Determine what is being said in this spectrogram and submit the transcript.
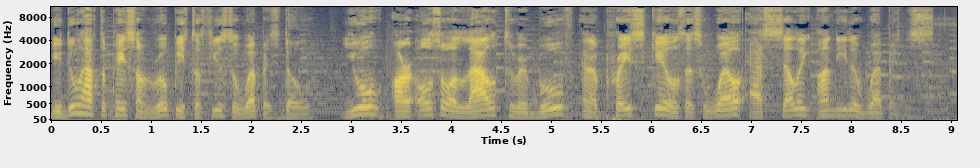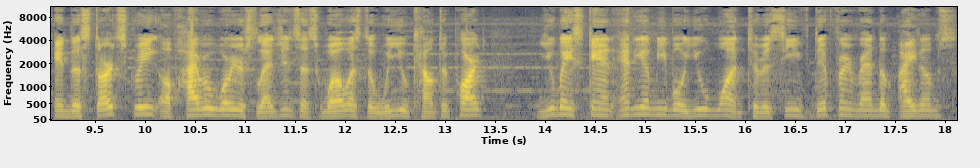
you do have to pay some rupees to fuse the weapons though. You are also allowed to remove and appraise skills as well as selling unneeded weapons. In the start screen of Hyrule Warriors Legends as well as the Wii U counterpart, you may scan any amiibo you want to receive different random items,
